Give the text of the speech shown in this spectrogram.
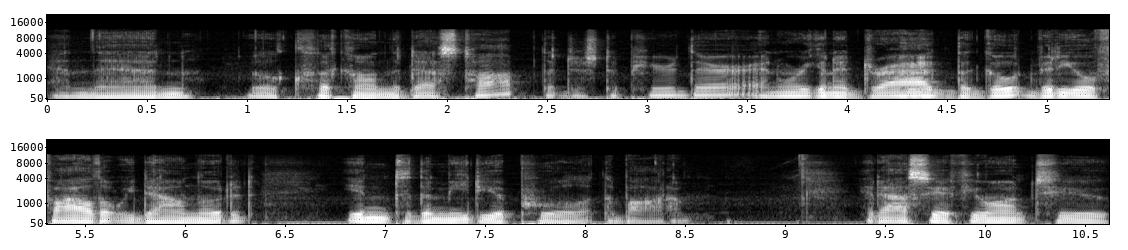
And then we'll click on the desktop that just appeared there and we're going to drag the GOAT video file that we downloaded into the media pool at the bottom. It asks you if you want to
